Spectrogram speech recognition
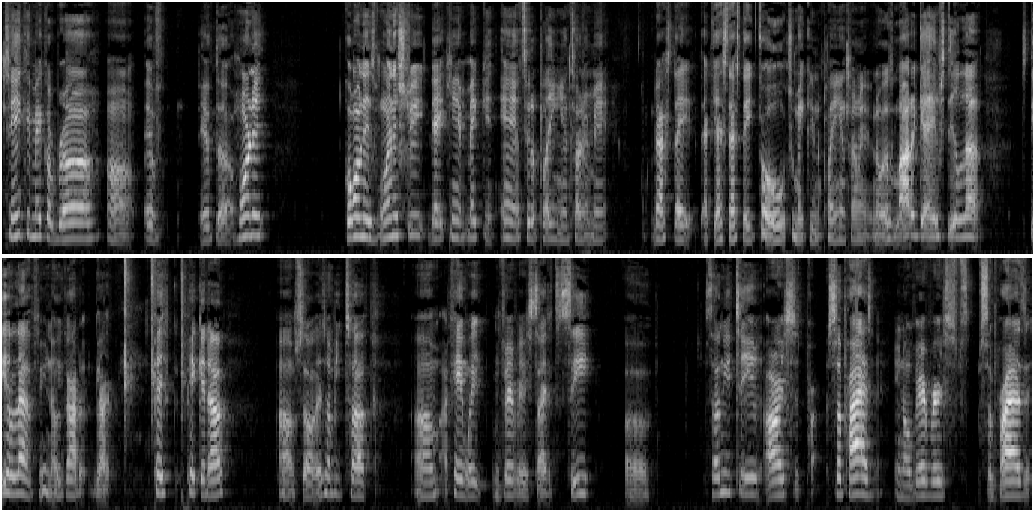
team can make a run. Um, if if the Hornets go on this winning streak, they can make it into the play-in tournament. That's they. I guess that's their goal to making the play-in tournament. You know, there's a lot of games still left, still left. You know, you gotta got pick pick it up. Um, so it's gonna be tough. Um, I can't wait. I'm very very excited to see. Uh, some of these teams are surprising. You know, very very surprising.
